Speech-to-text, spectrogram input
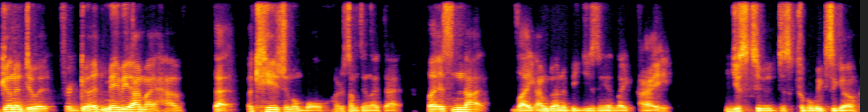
gonna do it for good. Maybe I might have that occasional bowl or something like that, but it's not like I'm gonna be using it like I used to just a couple weeks ago,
